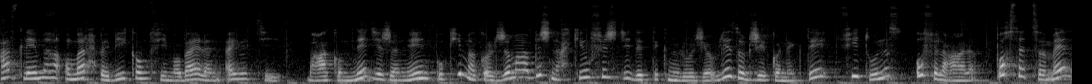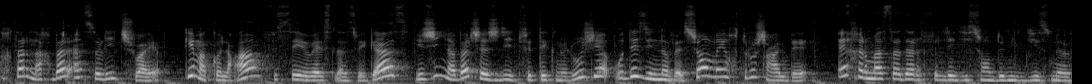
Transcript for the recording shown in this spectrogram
عسلامة ومرحبا بكم في موبايل إند آي تي. معكم نادية جنان وكيما كل جمعة باش نحكيو في جديد التكنولوجيا ولي زوبجي كونيكتي في تونس وفي العالم. بوغ سيت سيمين اخترنا أخبار انسوليت شوية. كيما كل عام في السي أو اس لاس فيغاس يجينا برشا جديد في التكنولوجيا وديز انوفاسيون ما يخطروش على البال. آخر ما صدر في l'édition 2019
